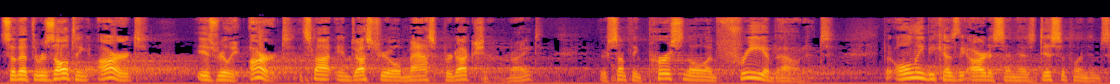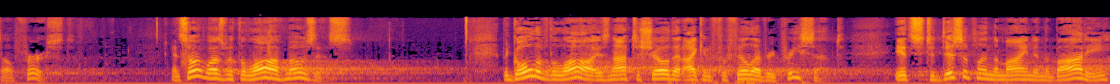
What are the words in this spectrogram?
so that the resulting art is really art. It's not industrial mass production, right? There's something personal and free about it, but only because the artisan has disciplined himself first. And so it was with the law of Moses. The goal of the law is not to show that I can fulfill every precept. It's to discipline the mind and the body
